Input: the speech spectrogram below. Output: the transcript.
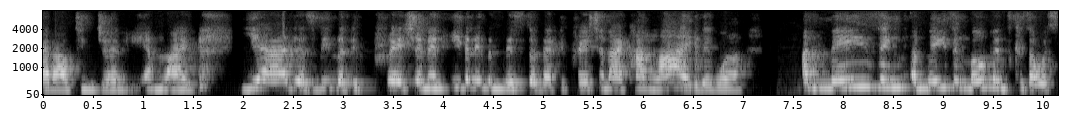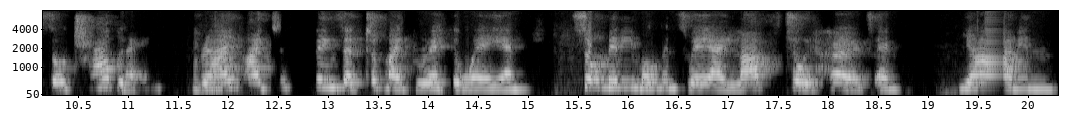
adulting journey. And like, yeah, there's been the depression, and even in the midst of that depression, I can't lie, there were amazing, amazing moments because I was still traveling mm-hmm. right? I took things that took my breath away and so many moments where I laughed till it hurts. And yeah, I mean,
